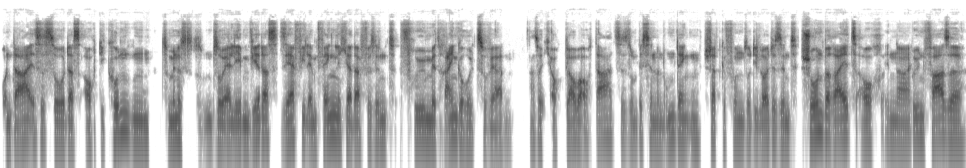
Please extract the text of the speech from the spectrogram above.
Und da ist es so, dass auch die Kunden zumindest so erleben wir das, sehr viel empfänglicher dafür sind, früh mit reingeholt zu werden. Also ich auch glaube, auch da hat so ein bisschen ein Umdenken stattgefunden. So die Leute sind schon bereit, auch in einer frühen Phase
